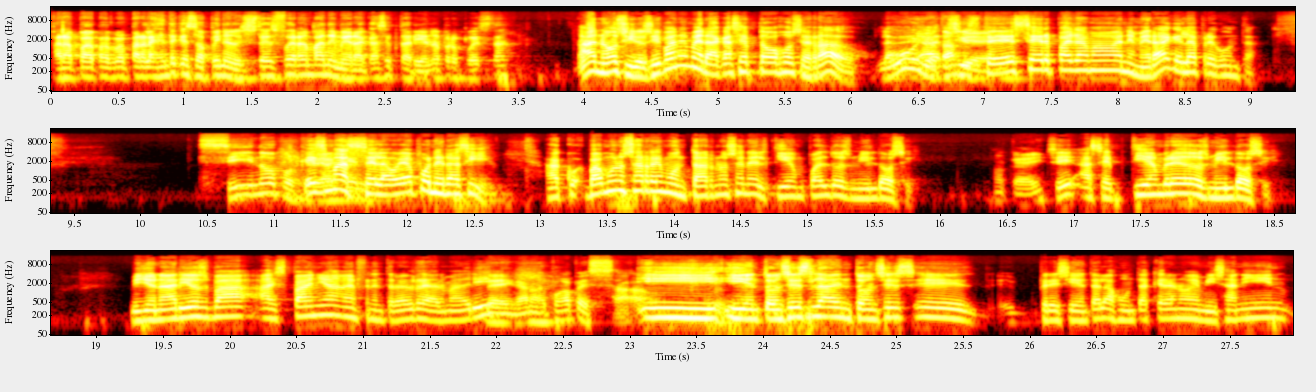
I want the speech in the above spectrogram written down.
para, para, para- para la gente que está opinando, si ustedes fueran Vanemerac, ¿aceptarían la propuesta? Ah, no, si yo soy Vanemerac, acepto ojo cerrado. La- Uy, yo si usted es Serpa llamado Vanemerac, es la pregunta. Sí, no, porque... Es más, que- se la voy a poner así. Vámonos a remontarnos en el tiempo al 2012. Ok. ¿sí? A septiembre de 2012. Millonarios va a España a enfrentar al Real Madrid. Venga, no se ponga pesado. Y, y entonces la entonces eh, presidenta de la Junta, que era Noemí Sanín,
